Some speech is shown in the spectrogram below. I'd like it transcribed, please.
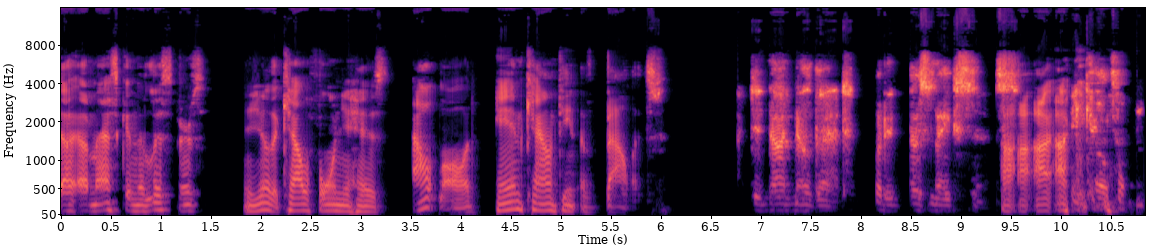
I'm asking the listeners? You know that California has outlawed hand counting of ballots. I did not know that, but it does make sense. I, I, I, in California,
